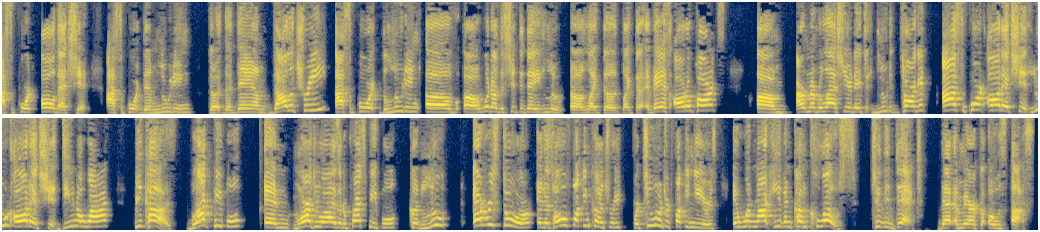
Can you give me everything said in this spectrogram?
I support all that shit. I support them looting the, the damn Dollar Tree. I support the looting of uh what other shit did they loot? Uh like the like the advanced auto parts. Um, I remember last year they t- looted Target. I support all that shit. Loot all that shit. Do you know why? Because black people and marginalized and oppressed people could loot every store in this whole fucking country for 200 fucking years. It would not even come close to the debt that America owes us.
